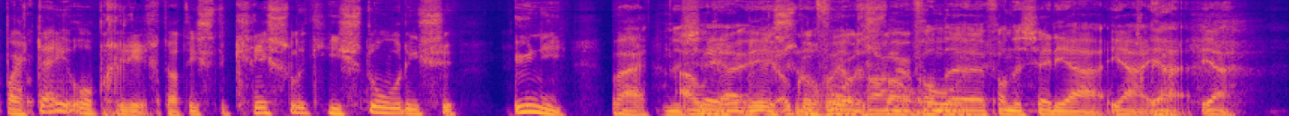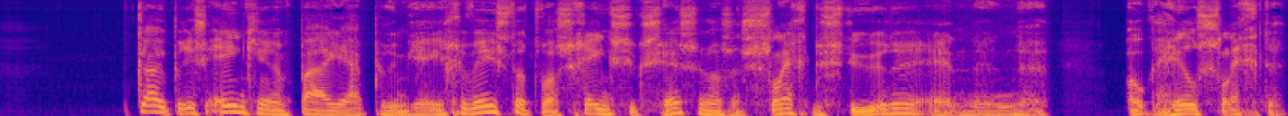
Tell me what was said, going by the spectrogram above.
partij opgericht. Dat is de Christelijk Historische Unie, waar De oudere Dus ook een voorganger van horen. de, van de CDA. Ja, ja, ja. Kuiper is één keer een paar jaar premier geweest. Dat was geen succes. Hij was een slecht bestuurder en een eh, ook heel slechte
